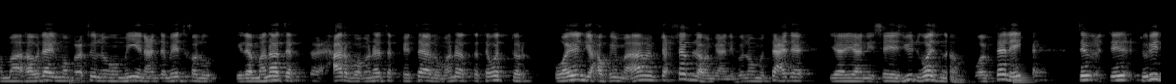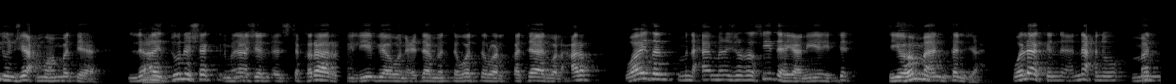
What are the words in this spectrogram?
أما هؤلاء المبعوثون الأمميين عندما يدخلوا إلى مناطق حرب ومناطق قتال ومناطق توتر وينجحوا في مهامهم تحسب لهم يعني في الأمم المتحدة يعني سيزيد وزنهم. وبالتالي هي تريد إنجاح مهمتها. دون شك من أجل الاستقرار في ليبيا وانعدام التوتر والقتال والحرب وأيضا من من أجل رصيدها يعني يهمها أن تنجح. ولكن نحن من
